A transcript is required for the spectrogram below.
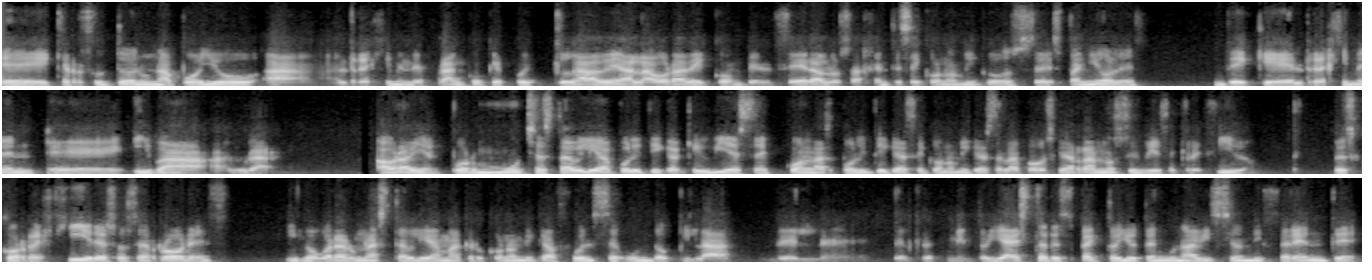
eh, que resultó en un apoyo al régimen de Franco, que fue clave a la hora de convencer a los agentes económicos españoles de que el régimen eh, iba a durar. Ahora bien, por mucha estabilidad política que hubiese, con las políticas económicas de la posguerra no se hubiese crecido. Entonces, corregir esos errores y lograr una estabilidad macroeconómica fue el segundo pilar del, eh, del crecimiento. Y a este respecto yo tengo una visión diferente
